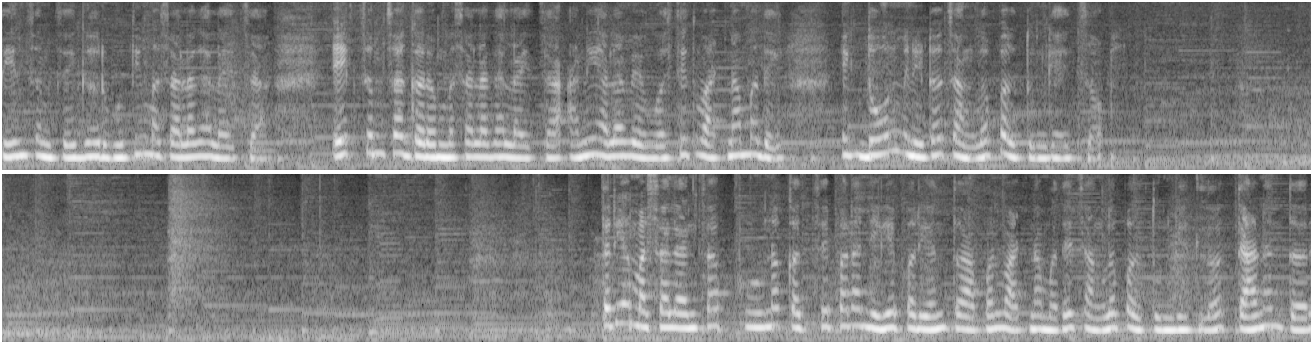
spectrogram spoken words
तीन चमचे घरगुती मसाला घालायचा. एक चमचा गरम मसाला घालायचा आणि याला व्यवस्थित वाटणामध्ये एक दोन मिनिटं चांगलं परतून घ्यायचं. तर या मसाल्यांचा पूर्ण कच्चेपणा निघेपर्यंत आपण वाटणामध्ये चांगलं परतून घेतलं. त्यानंतर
